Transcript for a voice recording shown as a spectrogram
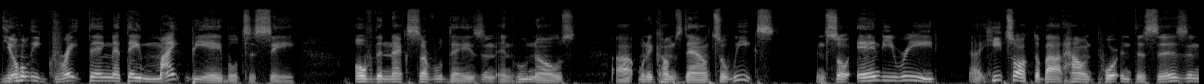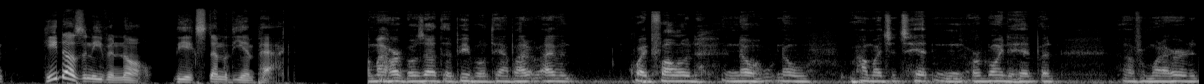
the only great thing that they might be able to see over the next several days, and, and who knows uh, when it comes down to weeks. And so Andy Reid, uh, he talked about how important this is, and he doesn't even know the extent of the impact. My heart goes out to the people in Tampa. I, I haven't quite followed and know know how much it's hit and, or going to hit, but uh, from what I heard, it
